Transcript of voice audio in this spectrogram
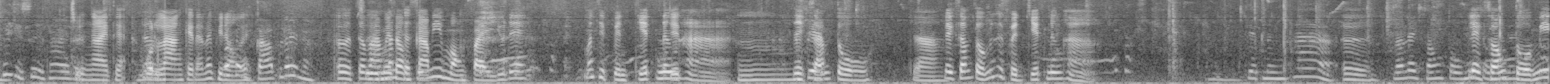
คือสิซื้อง่ายชื่อง่ายแท้บนล่างแค่นั้นนะพี่น้องบ่เลต้ยกลับเลยน่ะเออ แต่ว่าซื้อไม่มันต้องก็กสิลับ มีหมองไปอยู่เด้ มันสิเป็นเจ็ดหนึ่งหาอืมเลขสามตัวจ้าเลขสามตัวมันสิเป็นเจ็ดหนึ่งหา715เออ แล้วเลขสองตัวมีเลขสองตัวมี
